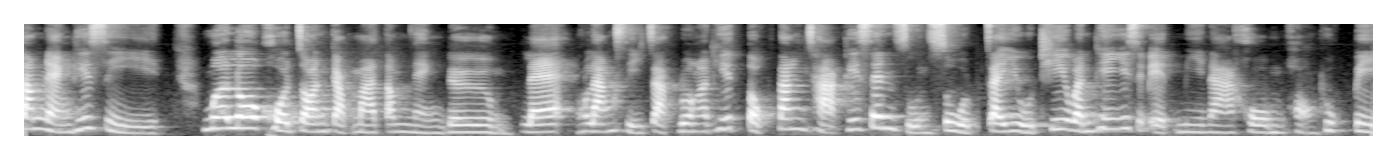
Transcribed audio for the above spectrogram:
ตำแหน่งที่ 4 เมื่อโลกโคจรกลับมาตำแหน่งเดิม และรังสีจากดวงอาทิตย์ตกตั้งฉากที่เส้นศูนย์สูตร จะอยู่ที่วันที่ 21 มีนาคมของทุกปี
